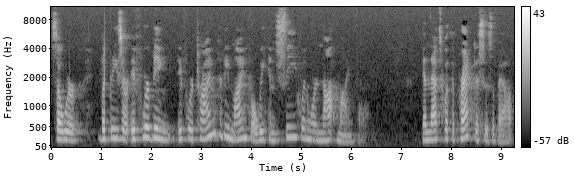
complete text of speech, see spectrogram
So we're, but these are, if we're being, if we're trying to be mindful, we can see when we're not mindful. And that's what the practice is about.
